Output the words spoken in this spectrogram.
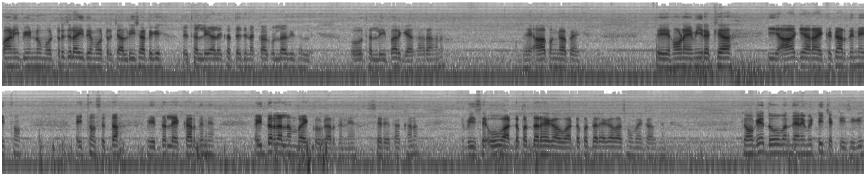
ਪਾਣੀ ਪੀਣ ਨੂੰ ਮੋਟਰ ਚਲਾਈ ਤੇ ਮੋਟਰ ਚੱਲਦੀ ਛੱਡ ਗਏ ਤੇ ਥੱਲੇ ਵਾਲੇ ਖੱਤੇ 'ਚ ਨੱਕਾ ਖੁੱਲਾ ਸੀ ਥੱਲੇ। ਉਹ ਥੱਲੇ ਹੀ ਭਰ ਗਿਆ ਸਾਰਾ, ਹਨਾ? ਤੇ ਆ ਪੰਗਾ ਪੈ ਗਿਆ। ਤੇ ਹੁਣ ਐਵੇਂ ਹੀ ਰੱਖਿਆ ਕਿ ਆ 11 ਇੱਕ ਕਰ ਦਿੰਨੇ ਇੱਥੋਂ ਇੱਥੋਂ ਸਿੱਧਾ। ਵੀ ਇੱਧਰ ਲੈ ਕਰ ਦਿੰਨੇ ਆ। ਇੱਧਰਲਾ ਲੰਬਾ ਇੱਕੋ ਕਰ ਦਿੰਨੇ ਆ, ਸਿਰੇ ਤੱਕ, ਹਨਾ? ਵੀ ਸੇ ਉਹ ਅੱਡ ਪੱਧਰ ਹੈਗਾ, ਉਹ ਅੱਡ ਪੱਧਰ ਹੈਗਾ, ਬਸ ਉਵੇਂ ਕਰ ਦਿੰਨੇ ਆ। ਕਿਉਂਕਿ ਦੋ ਬੰਦਿਆਂ ਨੇ ਮਿੱਟੀ ਚੱਕੀ ਸੀਗੀ।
